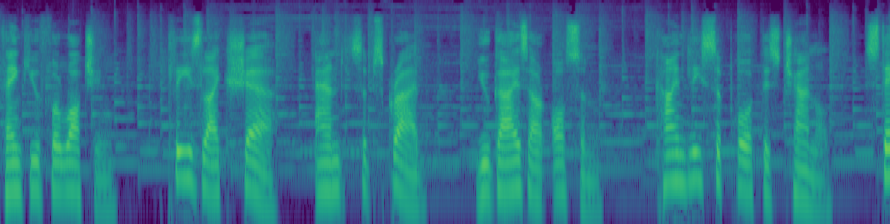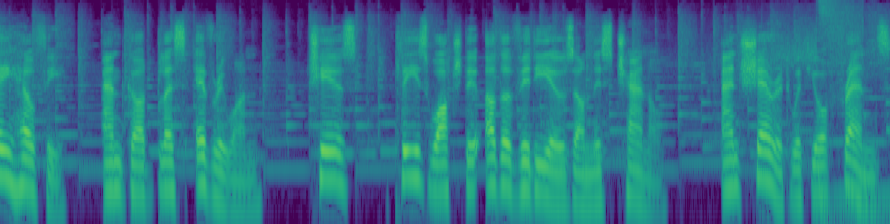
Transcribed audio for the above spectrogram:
Thank you for watching. Please like, share, and subscribe. You guys are awesome. Kindly support this channel. Stay healthy, and God bless everyone. Cheers. Please watch the other videos on this channel. And share it with your friends.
